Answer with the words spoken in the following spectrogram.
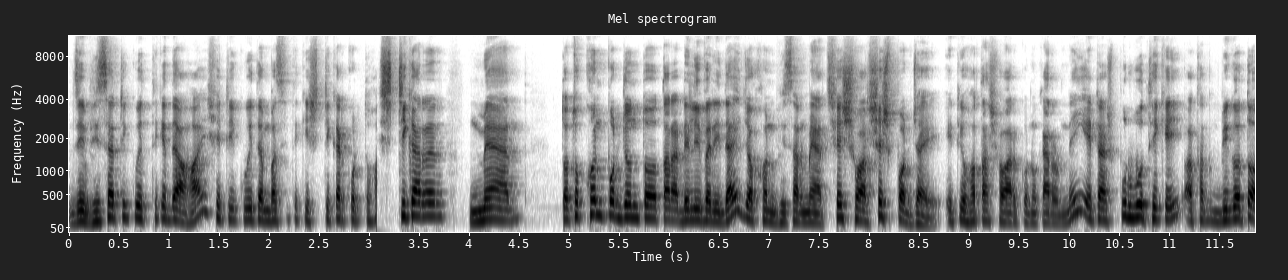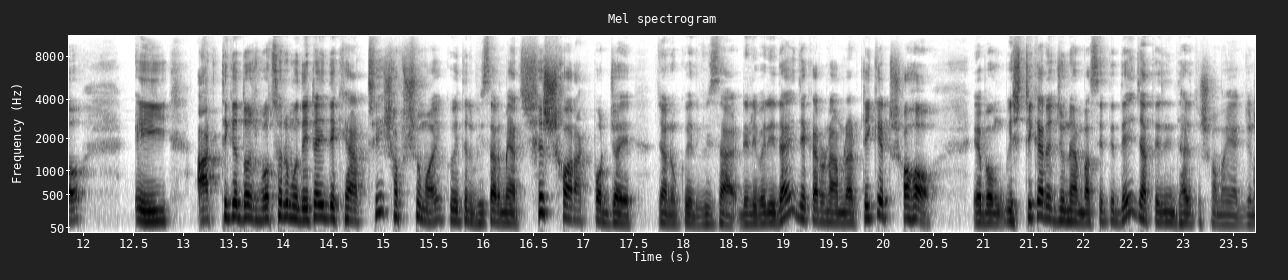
যে ভিসাটি কুয়েত থেকে দেওয়া হয়, সেটি কুয়েত অ্যাম্বাসি থেকে স্টিকার করতে হয়? স্টিকারের মেয়াদ ততক্ষণ পর্যন্ত তারা ডেলিভারি দেয় যখন ভিসার মেয়াদ শেষ হওয়ার শেষ পর্যায়ে। এটি হতাশ হওয়ার কোনো কারণ নেই। এটা পূর্ব থেকেই, অর্থাৎ বিগত এই আট থেকে দশ বছরের মধ্যে এটাই দেখে আসছি, সবসময় কুয়েতের ভিসার মেয়াদ শেষ হওয়ার আগ পর্যায়ে যেন কুয়েত ভিসা ডেলিভারি দেয়। যে কারণে আমরা টিকিট সহ এবং স্টিকারের জন্য অ্যাম্বাসিতে দেই, যাতে নির্ধারিত সময়ে একজন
